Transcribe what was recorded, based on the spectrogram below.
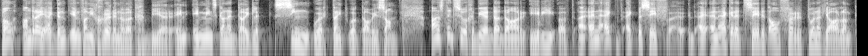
Wel Andre, ek dink een van die groot dinge wat gebeur en en mens kan dit duidelik sien oor tyd ook daarbey saam. As dit so gebeur dat daar hierdie en ek ek besef en ek het dit sê dit al vir 20 jaar lank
